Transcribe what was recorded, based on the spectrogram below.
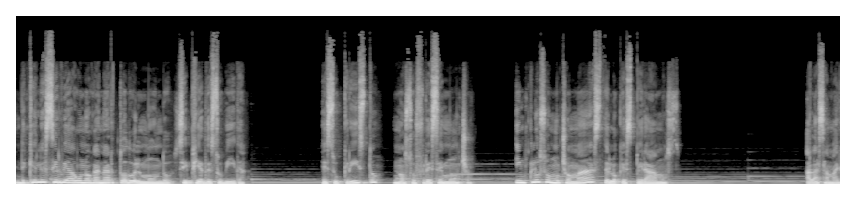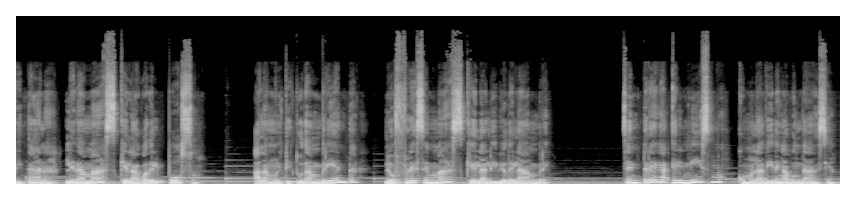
¿De qué le sirve a uno ganar todo el mundo si pierde su vida? Jesucristo nos ofrece mucho, incluso mucho más de lo que esperamos. A la samaritana le da más que el agua del pozo. A la multitud hambrienta le ofrece más que el alivio del hambre. Se entrega él mismo como la vida en abundancia.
